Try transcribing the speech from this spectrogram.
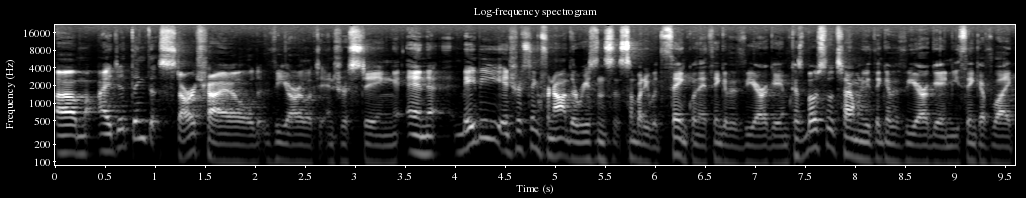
um, I did think that Star Child VR looked interesting, and maybe interesting for not the reasons that somebody would think when they think of a VR game. Because most of the time, when you think of a VR game, you think of like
